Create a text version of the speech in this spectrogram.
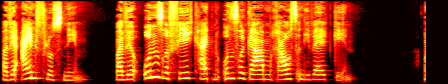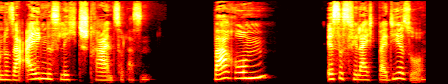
weil wir Einfluss nehmen, weil wir unsere Fähigkeiten, unsere Gaben raus in die Welt gehen und unser eigenes Licht strahlen zu lassen. Warum ist es vielleicht bei dir so,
